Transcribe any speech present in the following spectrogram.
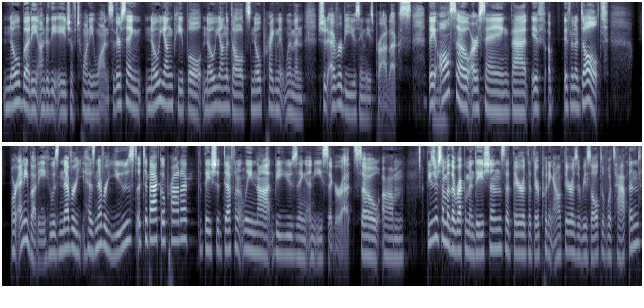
nobody under the age of 21. So they're saying no young people, no young adults, no pregnant women should ever be using these products. They also are saying that if a, if an adult or anybody who has never has never used a tobacco product that they should definitely not be using an e-cigarette. So um these are some of the recommendations that they're that they're putting out there as a result of what's happened.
